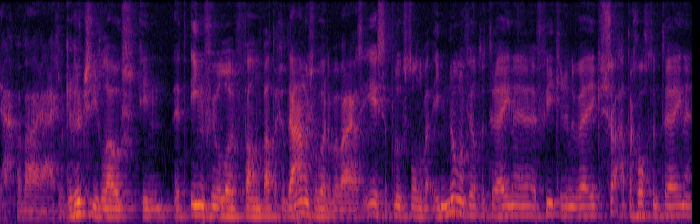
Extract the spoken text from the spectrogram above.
ja, we waren eigenlijk ruksigloos in het invullen van wat er gedaan moest worden. We waren als eerste ploeg, stonden we enorm veel te trainen. Vier keer in de week, zaterdagochtend trainen.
